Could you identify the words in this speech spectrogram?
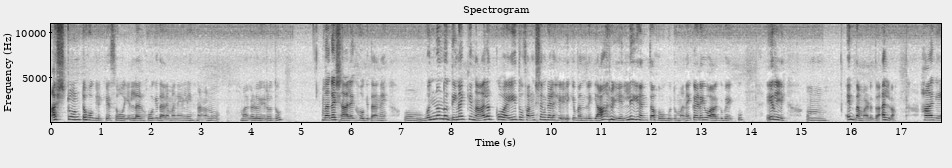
ಅಷ್ಟು ಉಂಟು ಹೋಗಲಿಕ್ಕೆ. ಸೊ ಎಲ್ಲರೂ ಹೋಗಿದ್ದಾರೆ ಮನೆಯಲ್ಲಿ. ನಾನು, ಮಗಳು ಇರೋದು. ಮಗ ಶಾಲೆಗೆ ಹೋಗಿದ್ದಾನೆ. ಒಂದೊಂದು ದಿನಕ್ಕೆ ನಾಲ್ಕು, ಐದು ಫಂಕ್ಷನ್ಗಳ ಹೇಳಿಕೆ ಬಂದರೆ ಯಾರು ಎಲ್ಲಿಗೆ ಅಂತ ಹೋಗೋದು, ಮನೆ ಕಡೆಯೂ ಆಗಬೇಕು. ಇರಲಿ. ಎಂತ ಮಾಡೋದು? ಅಲ್ವಾ? ಹಾಗೆ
